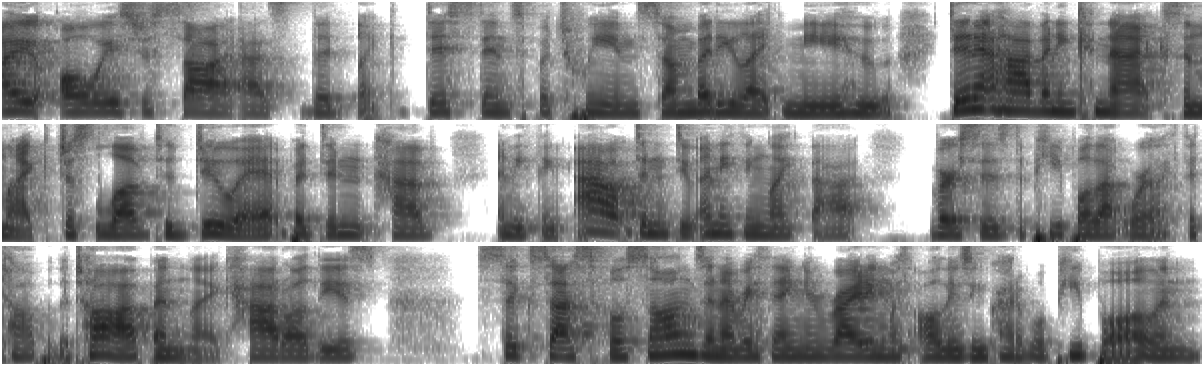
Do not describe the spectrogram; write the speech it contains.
I always just saw it as the like distance between somebody like me who didn't have any connects and like just loved to do it, but didn't have anything out, didn't do anything like that, versus the people that were like the top of the top and like had all these successful songs and everything and writing with all these incredible people. And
